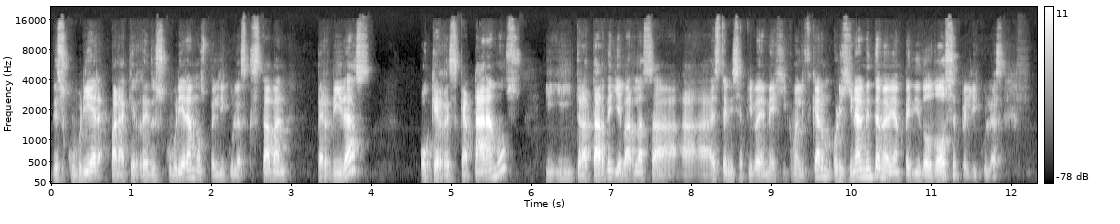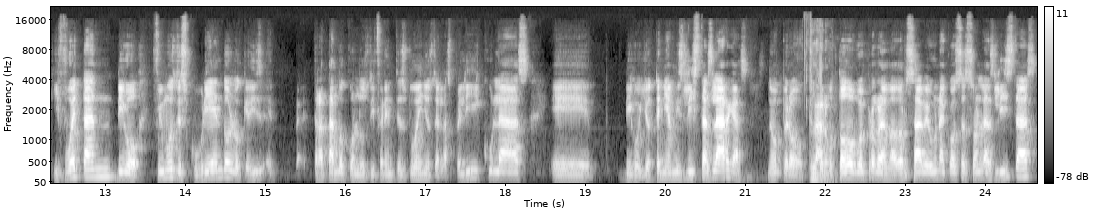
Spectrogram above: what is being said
descubriera, para que redescubriéramos películas que estaban perdidas o que rescatáramos y, tratar de llevarlas a, esta iniciativa de México Malificaron. Originalmente me habían pedido 12 películas y fue tan, digo, fuimos descubriendo lo que dice, tratando con los diferentes dueños de las películas. Eh, digo, yo tenía mis listas largas, ¿no? Pero como todo buen programador sabe, una cosa son las listas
